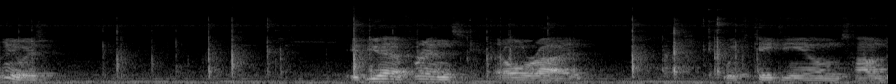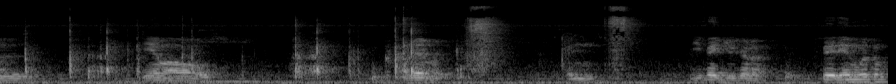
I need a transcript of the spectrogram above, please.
Anyways, if you have friends that all ride with KTM's, Hondas, Yamahas, whatever, and you think you're gonna fit in with them,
